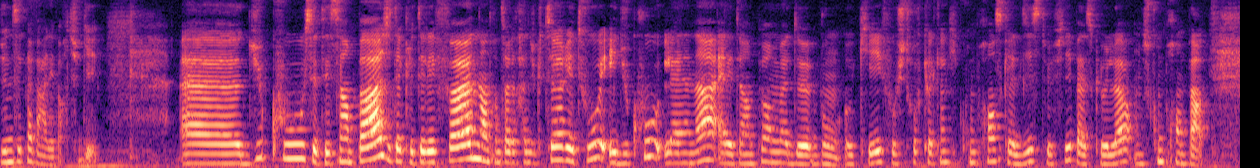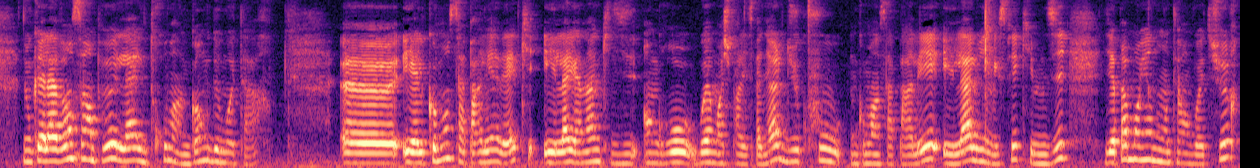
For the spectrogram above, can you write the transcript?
je ne sais pas parler portugais. Du coup, c'était sympa, j'étais avec le téléphone, en train de faire le traducteur et tout, et du coup, la nana, elle était un peu en mode bon, ok, il faut que je trouve quelqu'un qui comprend ce qu'elle dit, cette fille, parce que là, on se comprend pas. Donc elle avance un peu, là, elle trouve un gang de motards. Euh, et elle commence à parler avec. Et là, il y en a un qui dit en gros, ouais, moi je parle espagnol. Du coup, on commence à parler. Et là, lui, il m'explique, il me dit, il n'y a pas moyen de monter en voiture.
